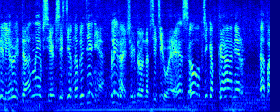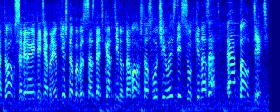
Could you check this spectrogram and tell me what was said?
Она компилирует данные всех систем наблюдения. Ближайших дронов сети ОС, оптиков, камер. А потом собирает эти обрывки, чтобы воссоздать картину того, что случилось здесь сутки назад. Обалдеть!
